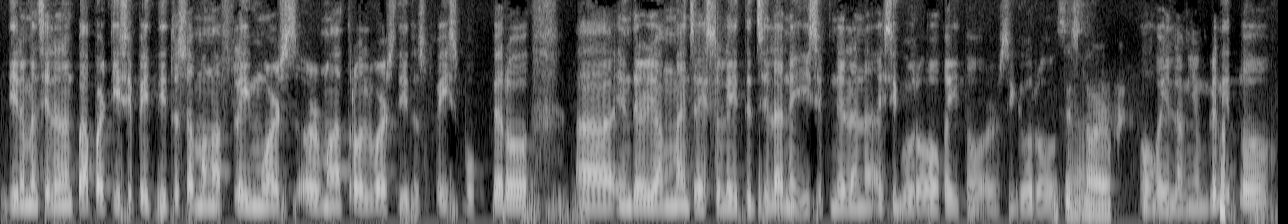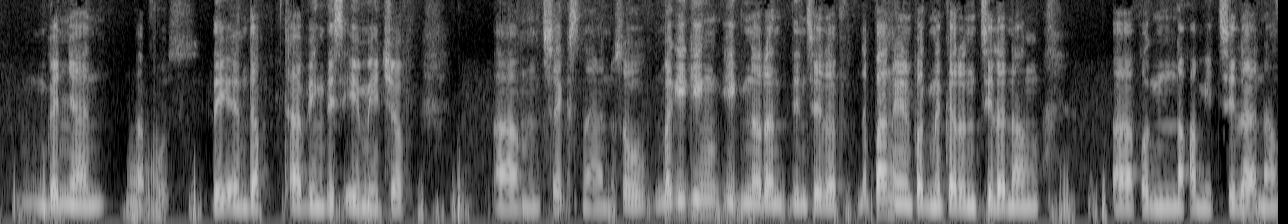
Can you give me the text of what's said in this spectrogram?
hindi naman sila nagpa-participate dito sa mga flame wars or mga troll wars dito sa Facebook. Pero uh, in their young minds isolated sila, naisip nila na ay siguro okay to or siguro This is normal. okay lang yung ganito, ganyan. Tapos they end up having this image of um, sex na ano. So magiging ignorant din sila. Na paano yun pag nagkaroon sila ng ah, pag nakamit sila ng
